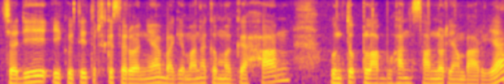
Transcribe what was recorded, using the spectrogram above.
Jadi ikuti terus keseruannya bagaimana kemegahan untuk pelabuhan Sanur yang baru ya.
